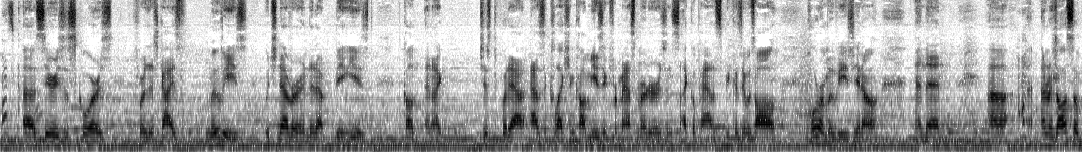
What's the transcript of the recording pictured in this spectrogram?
cool. a series of scores for this guy's movies, which never ended up being used. Called, and I just put out as a collection called Music for Mass Murderers and Psychopaths because it was all horror movies, you know. And then, uh, and I was also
